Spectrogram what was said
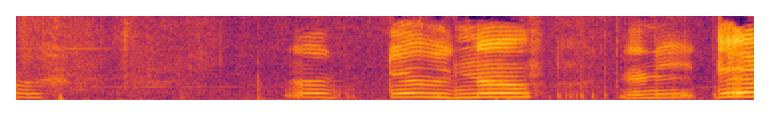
There is no, there is no,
